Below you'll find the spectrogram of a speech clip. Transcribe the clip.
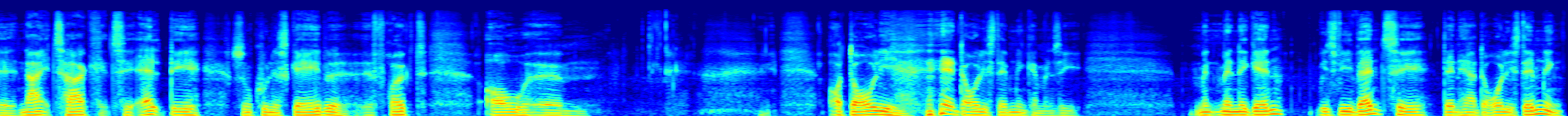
øh, nej tak til alt det, som kunne skabe øh, frygt og, øh, og dårlig, dårlig stemning, kan man sige. Men, men igen, hvis vi er vant til den her dårlige stemning,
